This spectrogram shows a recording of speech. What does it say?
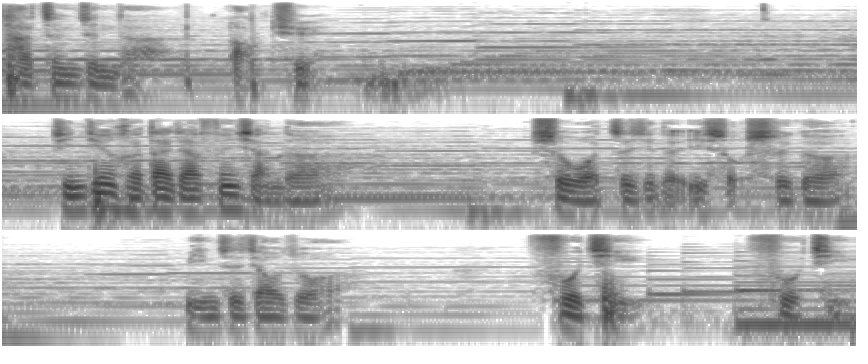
他真正的老去。今天和大家分享的是我自己的一首诗歌，名字叫做。父亲，父亲。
